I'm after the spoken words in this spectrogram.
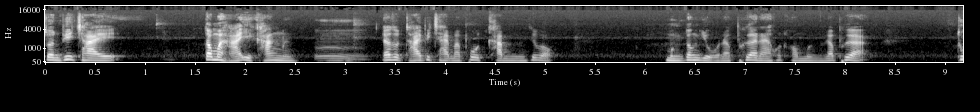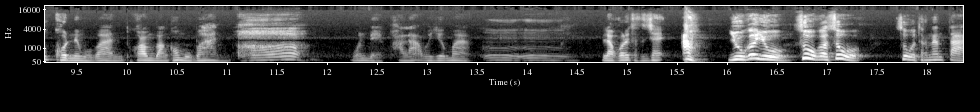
จนพี่ชายต้องมาหาอีกครั้งหนึ่งอืมแล้วสุดท้ายพี่ชายมาพูดคำหนึ่งที่บอก มึงต้องอยู่นะเพื่ออนาคตของมึง แล้วเพื่อทุกคนในหมู่บ้าน ความหวังของหมู่บ้านอ๋อมันแบกภาระไว้เยอะมาก อืมอืมเราก็เลยตัดสินใจอ้าวอยู่ก็อยู่ สู้ก็สู้ สู้ทั้งน้ำตา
